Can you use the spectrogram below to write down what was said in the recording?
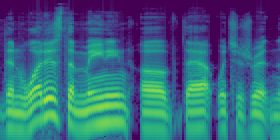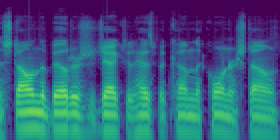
then what is the meaning of that which is written? The stone the builders rejected has become the cornerstone."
